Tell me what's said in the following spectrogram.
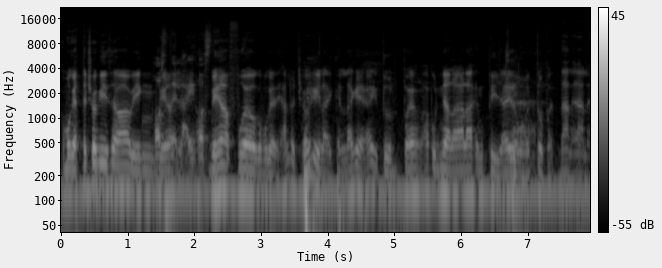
Como que este Chucky se va bien, bien, Hostel, hostel. bien a fuego. Como que, diablo, Chucky, like, es la que hay. Tú puedes apuñalar a la gente y ya. Y de momento, pues, dale, dale.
